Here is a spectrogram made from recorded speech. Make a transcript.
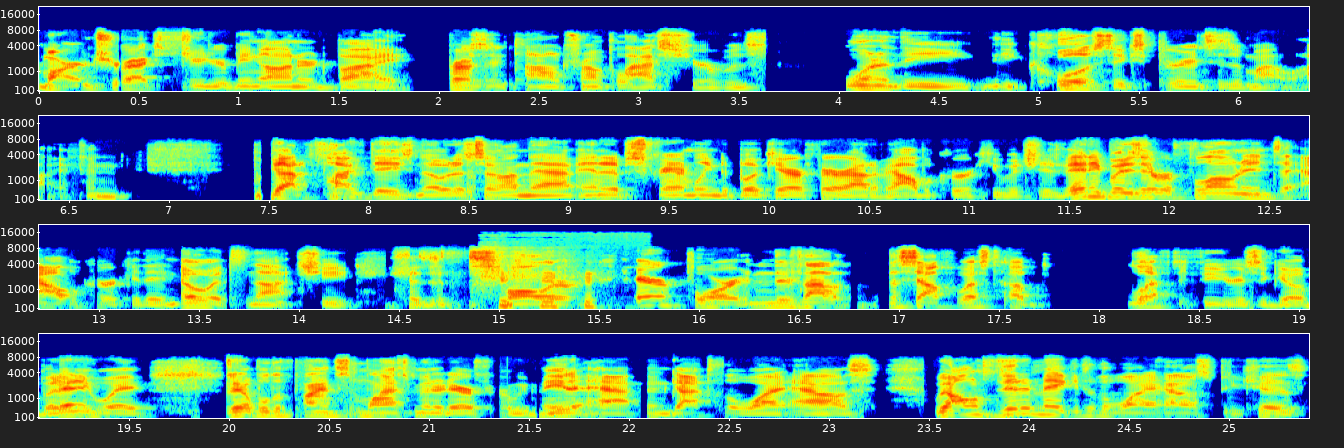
Martin Truex Jr. being honored by President Donald Trump last year was one of the the coolest experiences of my life. And we got a five days notice on that. ended up scrambling to book airfare out of Albuquerque, which if anybody's ever flown into Albuquerque, they know it's not cheap because it's a smaller airport and there's not the Southwest hub left a few years ago. But anyway, was able to find some last minute airfare. We made it happen. Got to the White House. We almost didn't make it to the White House because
